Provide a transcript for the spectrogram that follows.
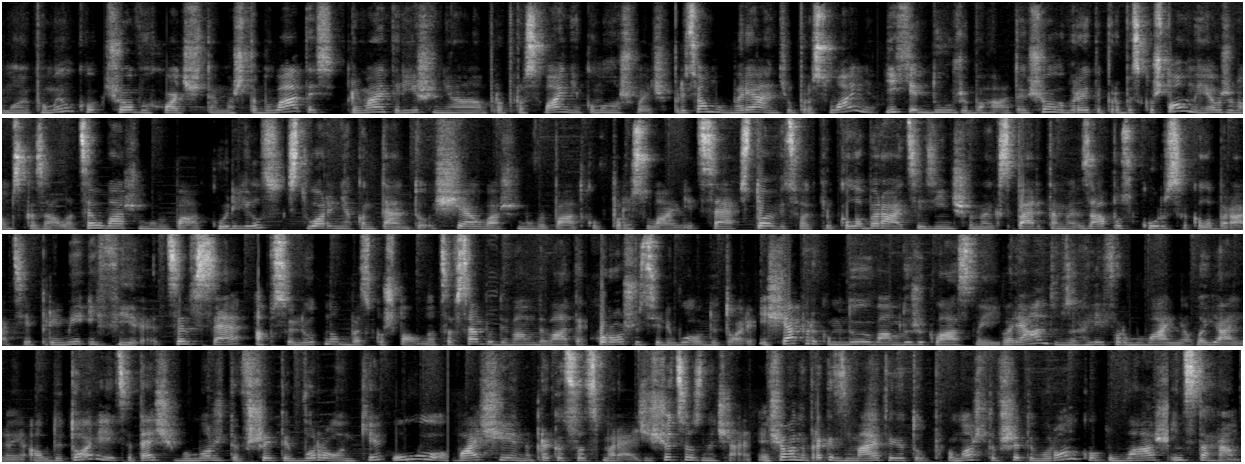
мою помилку. Що ви хочете масштабуватись, приймайте рішення про просування якомога швидше. При цьому варіантів просування їх є дуже багато. Якщо говорити про безкоштовне, я вже вам сказала. Це у вашому випадку Reels, створення контенту. Ще у вашому випадку просуванні це 100% колаборації з іншими експертами, запуск курсу колаборації, прямі ефіри. Це все абсолютно безкоштовно. Це все буде вам давати хорошу цільову аудиторію. І ще порекомендую вам дуже класний варіант взагалі формування лояльної аудиторії. Це те, що ви можете вшити воронки у ваші, наприклад, соцмережі. Що це означає? Якщо ви, наприклад, знімаєте YouTube, ви можете вшити воронку у ваш інстаграм.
